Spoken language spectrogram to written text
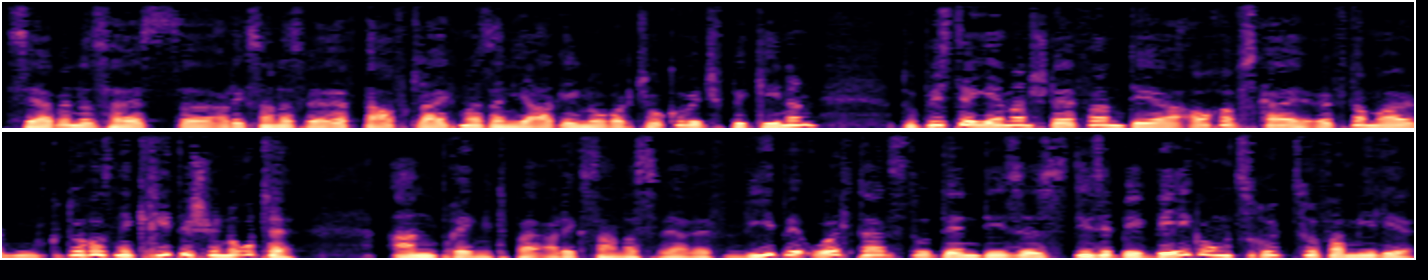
Serbien. Das heißt, äh, Alexander Zverev darf gleich mal sein Jahr gegen Novak Djokovic beginnen. Du bist ja jemand, Stefan, der auch auf Sky öfter mal durchaus eine kritische Note anbringt bei Alexander Zverev. Wie beurteilst du denn dieses, diese Bewegung zurück zur Familie,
